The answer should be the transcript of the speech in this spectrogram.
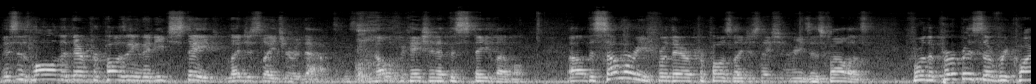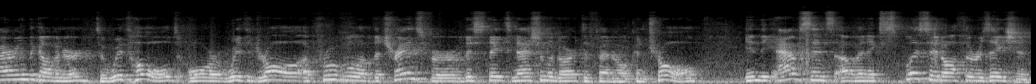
This is law that they're proposing that each state legislature adopt. This is nullification at the state level. Uh, the summary for their proposed legislation reads as follows. For the purpose of requiring the governor to withhold or withdraw approval of the transfer of this state's National Guard to federal control in the absence of an explicit authorization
